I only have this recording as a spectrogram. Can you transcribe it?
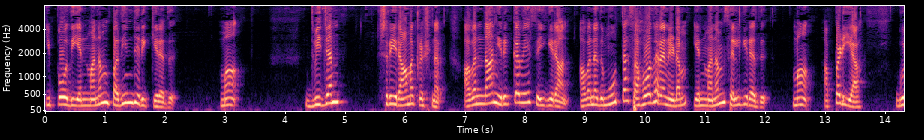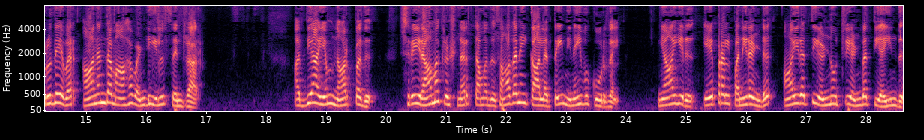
இப்போது என் மனம் பதிந்திருக்கிறது. மா. த்விஜன் ஸ்ரீ ராமகிருஷ்ணர் அவன்தான் இருக்கவே செய்கிறான். அவனது மூத்த சகோதரனிடம் என் மனம் செல்கிறது. மா. அப்படியா? குருதேவர் ஆனந்தமாக வண்டியில் சென்றார். அத்தியாயம் நாற்பது. ஸ்ரீ ராமகிருஷ்ணர் தமது சாதனை காலத்தை நினைவு கூர்தல். ஞாயிறு ஏப்ரல் பனிரெண்டு ஆயிரத்தி எண்ணூற்றி எண்பத்தி ஐந்து.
